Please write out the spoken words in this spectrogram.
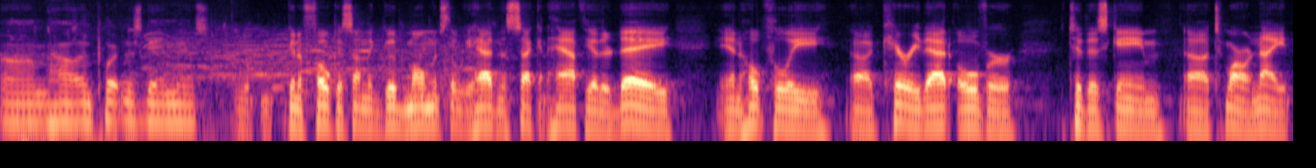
um, how important this game is. We're going to focus on the good moments that we had in the second half the other day and hopefully uh, carry that over to this game uh, tomorrow night.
